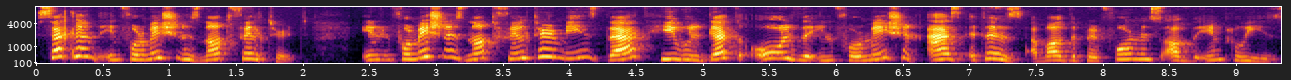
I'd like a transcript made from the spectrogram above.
Second, information is not filtered. Information is not filtered means that he will get all the information as it is about the performance of the employees.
